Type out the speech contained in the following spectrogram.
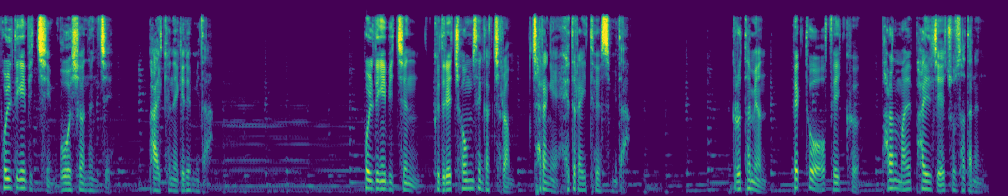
폴딩의 빛이 무엇이었는지 밝혀내게 됩니다. 폴딩의 빛은 그들의 처음 생각처럼 차량의 헤드라이트였습니다. 그렇다면 Fact or Faked Paranormal Files의 조사단은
